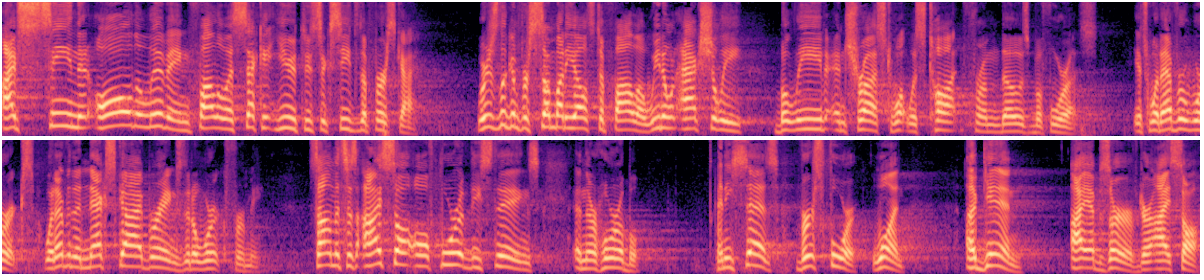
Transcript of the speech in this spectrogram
I've seen that all the living follow a second youth who succeeds the first guy. We're just looking for somebody else to follow. We don't actually believe and trust what was taught from those before us. It's whatever works, whatever the next guy brings that'll work for me. Solomon says, I saw all four of these things and they're horrible. And he says, verse 4, 1, again I observed or I saw.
